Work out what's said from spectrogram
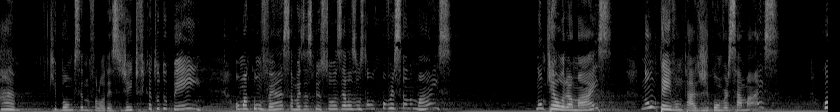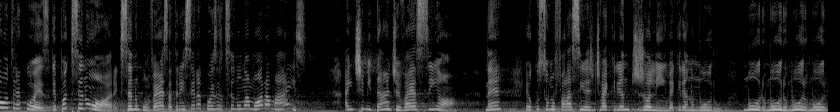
Ah, que bom que você não falou desse jeito, fica tudo bem. Uma conversa, mas as pessoas elas não estão conversando mais. Não quer orar mais, não tem vontade de conversar mais. Qual outra coisa? Depois que você não ora, que você não conversa, a terceira coisa é que você não namora mais. A intimidade vai assim, ó, né? Eu costumo falar assim, a gente vai criando tijolinho, vai criando muro, muro, muro, muro, muro.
